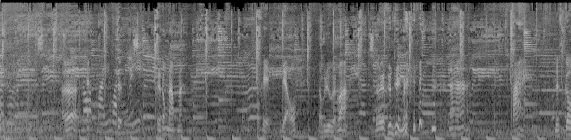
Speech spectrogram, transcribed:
จะเดินเออรอดไหมวันนี้เธอต้องนับนะ โอเค เดี๋ยวเราไปดูกันว่า เราจะขึ้นถึงไหม นะฮะ ไป let's go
